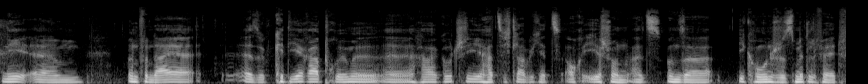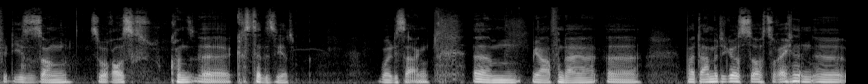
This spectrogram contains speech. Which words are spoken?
Nee, ähm, und von daher, also Kedira, Prömel, äh, Haraguchi hat sich, glaube ich, jetzt auch eh schon als unser ikonisches Mittelfeld für die Saison so rauskristallisiert, wollte ich sagen. Ähm, ja, von daher äh, war damit durchaus auch zu rechnen. Äh,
